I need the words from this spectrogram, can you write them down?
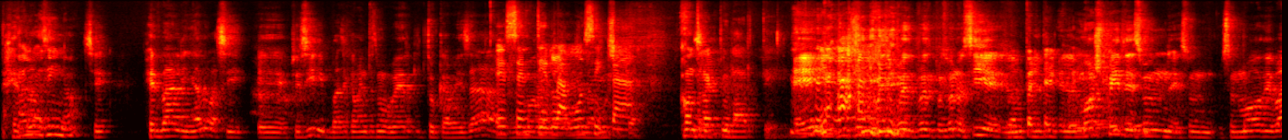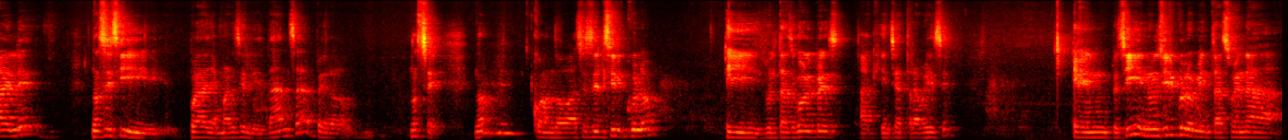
Headbang, Algo así, ¿no? Sí. Headbanging, algo así. Eh, pues sí, básicamente es mover tu cabeza. Es sentir de la música. Contracturarte. Eh, incluso, pues, pues, pues bueno, sí, el, el el, mosh pit es un, es, un, es un modo de baile. No sé si pueda llamársele danza, pero no sé, ¿no? Cuando haces el círculo y sueltas golpes a quien se atraviese. En, pues sí, en un círculo mientras suena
